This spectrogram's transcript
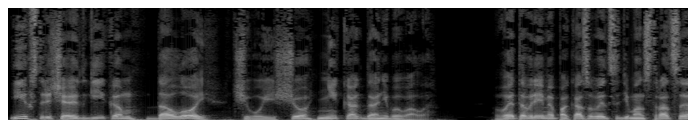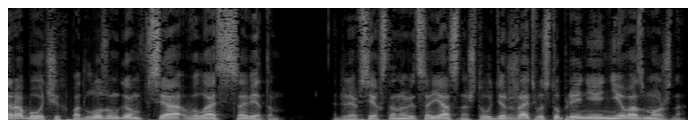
Их встречают гиком «Долой», чего еще никогда не бывало. В это время показывается демонстрация рабочих под лозунгом «Вся власть советом». Для всех становится ясно, что удержать выступление невозможно.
